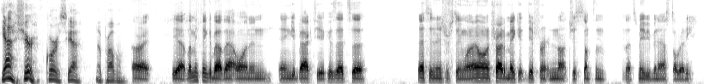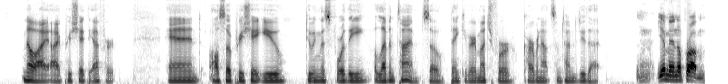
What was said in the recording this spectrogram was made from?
Yeah, sure, of course. Yeah, no problem. All right. Yeah, let me think about that one and and get back to you because that's a that's an interesting one. I want to try to make it different and not just something that's maybe been asked already. No, I, I appreciate the effort, and also appreciate you doing this for the eleventh time. So thank you very much for carving out some time to do that. Yeah, man, no problem.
